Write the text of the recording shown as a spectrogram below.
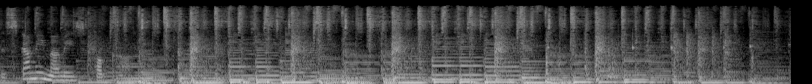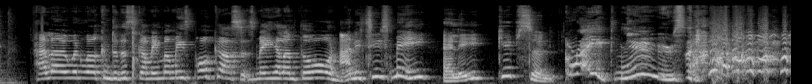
the Scummy Mummies podcast. Hello and welcome to the Scummy Mummies podcast. It's me, Helen Thorne. And it is me, Ellie Gibson. Great news!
